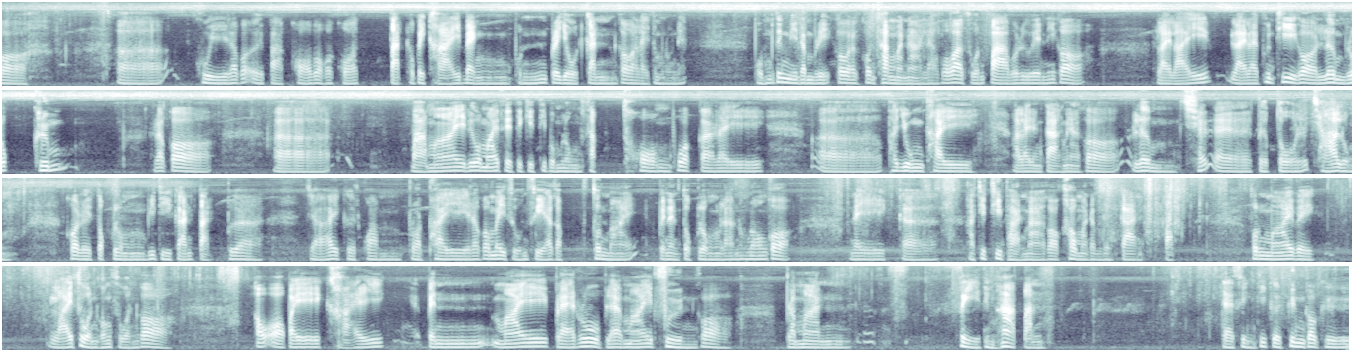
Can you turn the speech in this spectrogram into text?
คุยแล้วก็เอ่ยปากขอบอกว่าขอตัดเอาไปขายแบ่งผลประโยชน์กันก็อะไรทำนองเนี้ยผมซึ่งมีดำริก็ค่อนข้างมานานแล้ว เพราะว่าสวนป่าบริเวณนี้ก็หลายๆ หลาย ๆ พื้นที่ก็เริ่มรก รึ้ม แล้วก็ป่าไม้หรือว่าไม้เศรษฐกิจที่ผมลงสักทองพวกอะไรพยุงไทยอะไรต่างๆเนี่ยก็เริ่มเเติบโตช้าลง ก็เลยตกลงวิธีการตัดเพื่อจะให้เกิดความปลอดภัยแล้วก็ไม่สูญเสียกับต้นไม้ เป็นอันตกลงแล้วน้องๆก็ ในอาทิตย์ที่ผ่านมาก็เข้ามาดำเนินการตัดต้นไม้ไปหลายส่วนของสวนก็เอาออกไปขายเป็นไม้แปรรูปและไม้ฟืนก็ประมาณ 4-5 ตัน แต่สิ่งที่เกิดขึ้นก็คือ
